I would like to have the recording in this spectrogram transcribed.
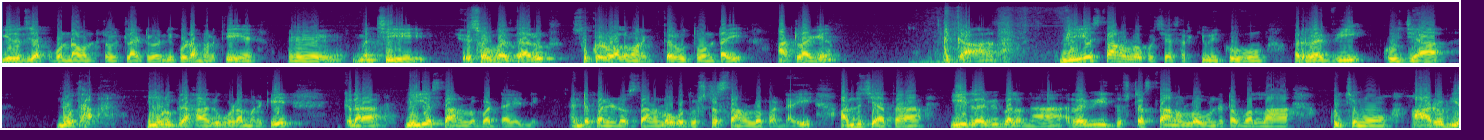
ఎదురు చెప్పకుండా ఉండటం ఇట్లాంటివన్నీ కూడా మనకి మంచి శుభ ఫలితాలు శుక్రుడు వల్ల మనకి కలుగుతూ ఉంటాయి. అట్లాగే ఇక వ్యయస్థానంలోకి వచ్చేసరికి మీకు రవి కుజ బుధ మూడు గ్రహాలు కూడా మనకి ఇక్కడ వ్యయ స్థానంలో పడ్డాయండి. అంటే పన్నెండో స్థానంలో ఒక దుష్ట స్థానంలో పడ్డాయి. అందుచేత ఈ రవి వలన రవి దుష్ట స్థానంలో ఉండటం వలన కొంచెము ఆరోగ్య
